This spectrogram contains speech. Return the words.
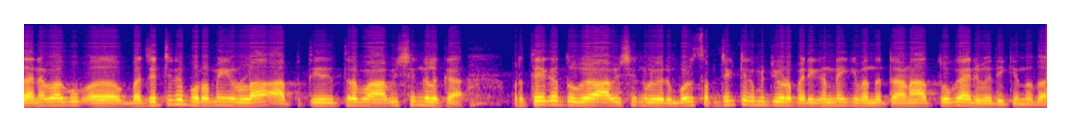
ധനവകുപ്പ് ബജറ്റിന് പുറമെയുള്ള ഇത്തരം ആവശ്യങ്ങൾക്ക് പ്രത്യേക തുക ആവശ്യങ്ങൾ വരുമ്പോൾ സബ്ജക്ട് കമ്മിറ്റിയുടെ പരിഗണനയ്ക്ക് വന്നിട്ടാണ് ആ തുക അനുവദിക്കുന്നത്.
